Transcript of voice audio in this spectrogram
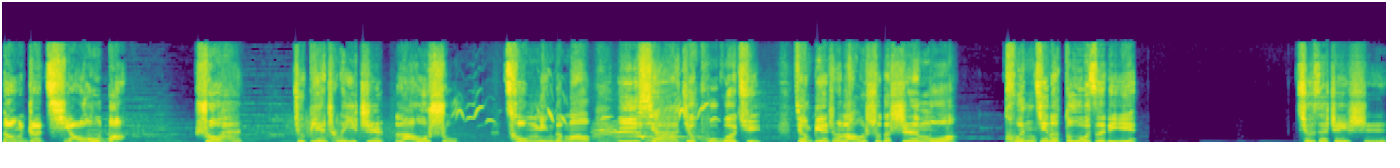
等着瞧吧！”说完，就变成了一只老鼠。聪明的猫一下就扑过去，将变成老鼠的食人魔吞进了肚子里。就在这时，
